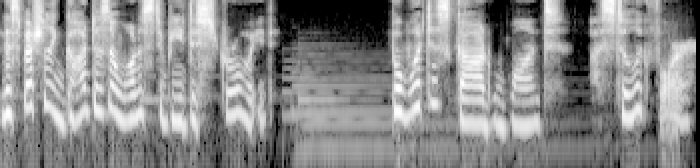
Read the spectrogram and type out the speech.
and especially God doesn't want us to be destroyed. But what does God want us to look for?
